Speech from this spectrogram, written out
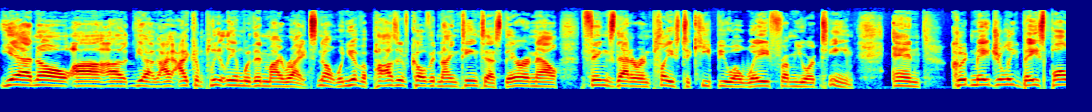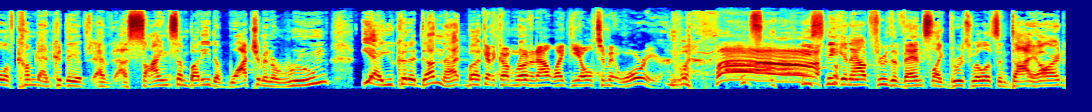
"Yeah, no, uh, uh, yeah, I, I completely am within my rights." No, when you have a positive COVID nineteen test, there are now things that are in place to keep you away from your team. And could Major League Baseball have come down? Could they have, have assigned somebody to watch him in a room? Yeah, you could have done that, but he's going to come running out like the Ultimate Warrior. Ah! He's sneaking out through the vents like Bruce Willis and Die Hard.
